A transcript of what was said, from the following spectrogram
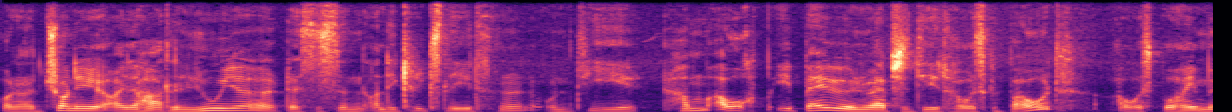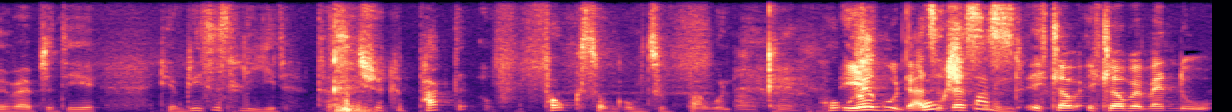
oder Johnny I Hardly New Year, das ist ein Antikriegslied. Ne? Und die haben auch Bohemian Rhapsody draus gebaut, aus Bohemian Rhapsody. Die haben dieses Lied tatsächlich gepackt, auf Folksong umzubauen. Okay. Hoch- ja gut, also das ist, ich glaube, ich glaube, wenn du,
